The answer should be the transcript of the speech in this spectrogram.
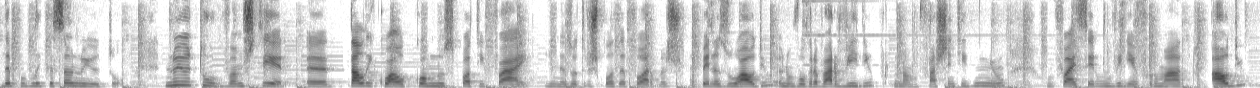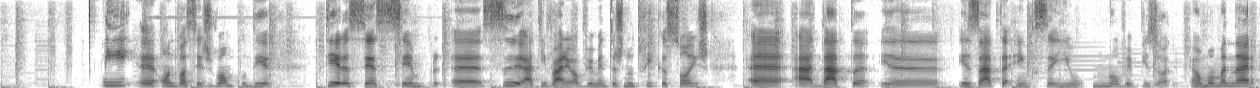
da publicação no YouTube. No YouTube vamos ter, uh, tal e qual como no Spotify e nas outras plataformas, apenas o áudio. Eu não vou gravar vídeo porque não me faz sentido nenhum. Vai ser um vídeo em formato áudio e uh, onde vocês vão poder ter acesso sempre, uh, se ativarem, obviamente, as notificações, uh, à data uh, exata em que saiu um novo episódio. É uma maneira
